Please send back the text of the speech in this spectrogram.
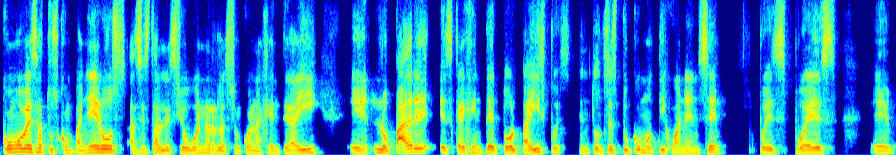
¿Cómo ves a tus compañeros? ¿Has establecido buena relación con la gente ahí? lo padre es que hay gente de todo el país, pues entonces tú como tijuanense pues puedes eh,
